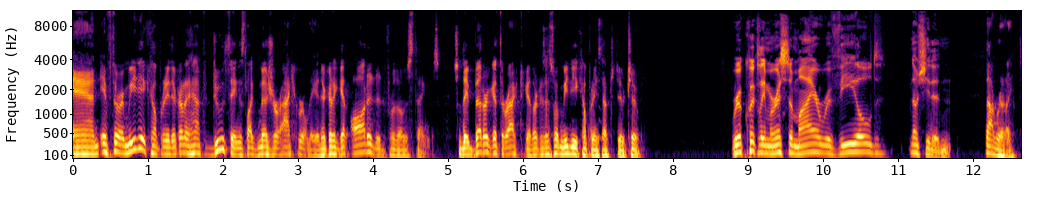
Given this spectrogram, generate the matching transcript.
And if they're a media company, they're going to have to do things like measure accurately, and they're going to get audited for those things. So they better get their act together because that's what media companies have to do too. Real quickly, Marissa Mayer revealed. No, she didn't. Not really.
